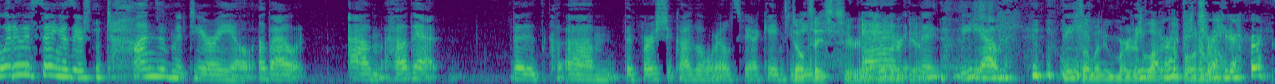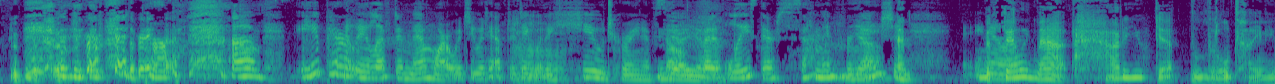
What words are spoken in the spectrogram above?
what I was saying is there's tons of material about um, how that the um, the first Chicago World's Fair came to Don't be. say serial killer again. The, the, um, the, Someone who murders a lot of people in a row. the perp. Um, he apparently left a memoir, which you would have to take with a huge grain of salt. Yeah, yeah. But at least there's some information. You But know. failing that, how do you get the little tiny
